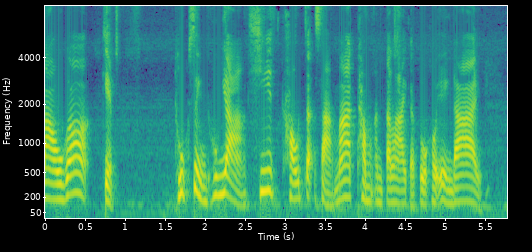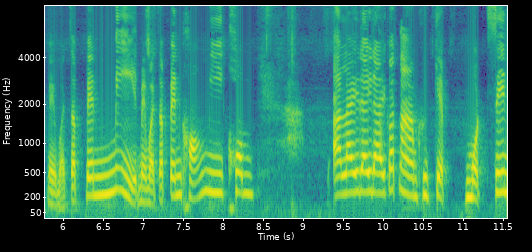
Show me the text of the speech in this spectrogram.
เราก็เก็บทุกสิ่งทุกอย่างที่เขาจะสามารถทำอันตรายกับตัวเขาเองได้ ไม่ว่าจะเป็นมีด ไม่ว่าจะเป็นของมีคม อะไรใด ๆ ก็ตาม คือเก็บ หมดสิ้น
